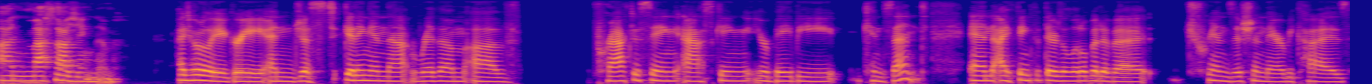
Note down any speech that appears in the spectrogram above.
and massaging them. I totally agree, and just getting in that rhythm of practicing asking your baby consent. And I think that there's a little bit of a transition there because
